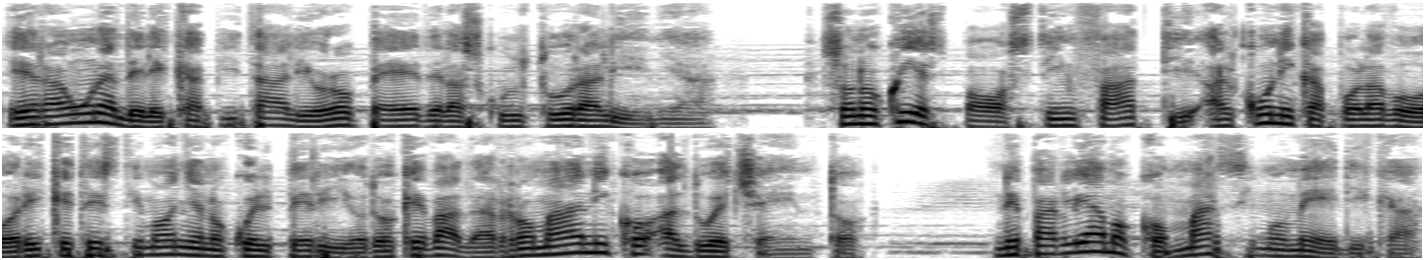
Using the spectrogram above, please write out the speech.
era una delle capitali europee della scultura lignea. Sono qui esposti infatti alcuni capolavori che testimoniano quel periodo che va dal romanico al 200. Ne parliamo con Massimo Medica,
